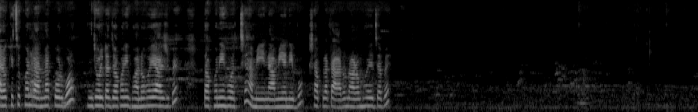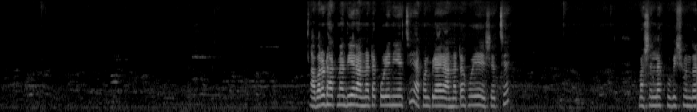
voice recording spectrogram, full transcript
আরও কিছুক্ষণ রান্না করব। ঝোলটা যখনই ঘন হয়ে আসবে, তখনই হচ্ছে আমি নামিয়ে নিব। শাপলাটা আরও নরম হয়ে যাবে। আবারও ঢাকনা দিয়ে রান্নাটা করে নিয়েছি। এখন প্রায় রান্নাটা হয়ে এসেছে। মাসাল্লাহ খুবই সুন্দর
